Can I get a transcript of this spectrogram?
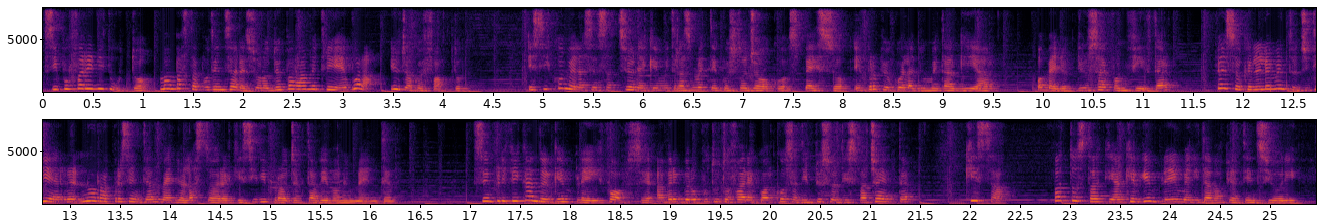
si può fare di tutto, ma basta potenziare solo due parametri e voilà, il gioco è fatto. E siccome la sensazione che mi trasmette questo gioco spesso è proprio quella di un Metal Gear, o meglio di un Siphon Filter, penso che l'elemento GDR non rappresenti al meglio la storia che CD Projekt avevano in mente. Semplificando il gameplay, forse avrebbero potuto fare qualcosa di più soddisfacente? Chissà, fatto sta che anche il gameplay meritava più attenzioni,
